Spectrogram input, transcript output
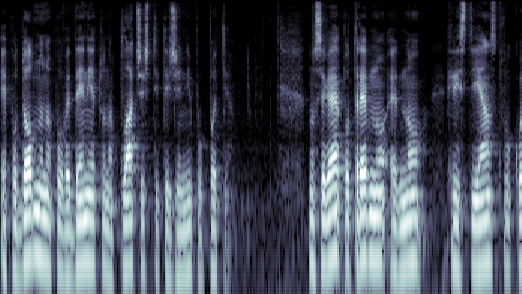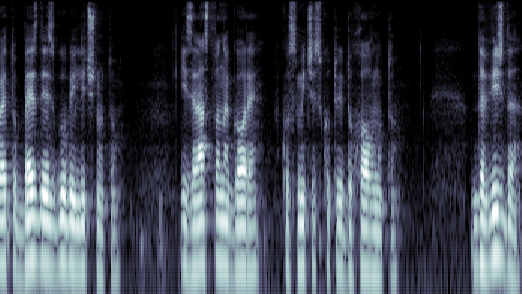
е подобно на поведението на плачещите жени по пътя. Но сега е потребно едно християнство, което без да изгуби личното, израства нагоре в космическото и духовното, да вижда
